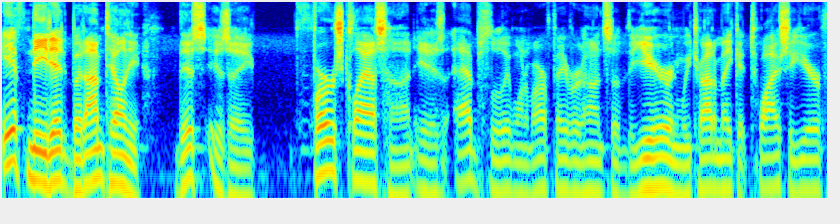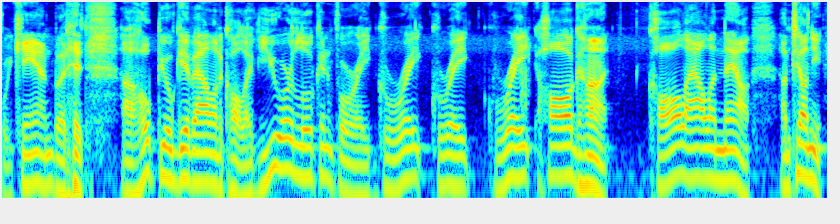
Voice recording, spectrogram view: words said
if needed. But I'm telling you, this is a first class hunt. It is absolutely one of our favorite hunts of the year, and we try to make it twice a year if we can. But it, I hope you'll give Alan a call. If you are looking for a great, great, great hog hunt, call Alan now. I'm telling you,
